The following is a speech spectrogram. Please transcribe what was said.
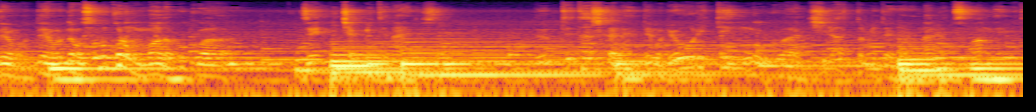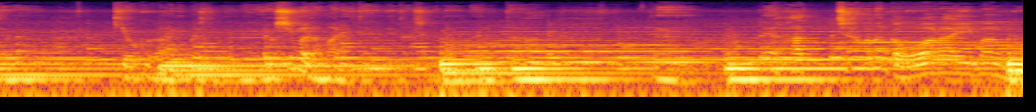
でもでもでもその頃もまだ僕は全日は見てないですよ。で確かねでも料理天国はちらっと見たけどなんかつまんねえみたいな記憶がありましたね。吉村麻里だよね確かにではっちゃんはなんかお笑い番組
